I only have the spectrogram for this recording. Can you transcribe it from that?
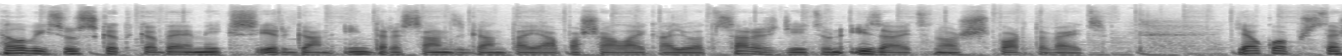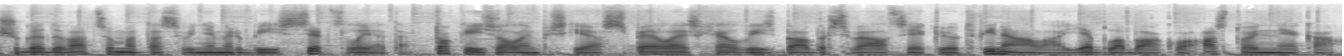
Helvijs uzskata, ka BMX ir gan interesants, gan tajā pašā laikā ļoti sarežģīts un izaicinošs sporta veids. Jau kopš sešu gadu vecuma tas viņam ir bijis sirdslieta. Tokijas Olimpiskajās spēlēs Helvijas Babers vēlas iekļūt finālā, jeb labāko astoņniekā.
